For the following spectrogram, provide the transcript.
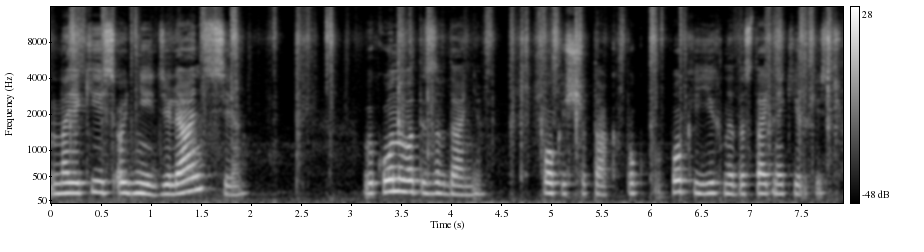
на якійсь одній ділянці виконувати завдання. Поки що так, поки їх недостатня кількість.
